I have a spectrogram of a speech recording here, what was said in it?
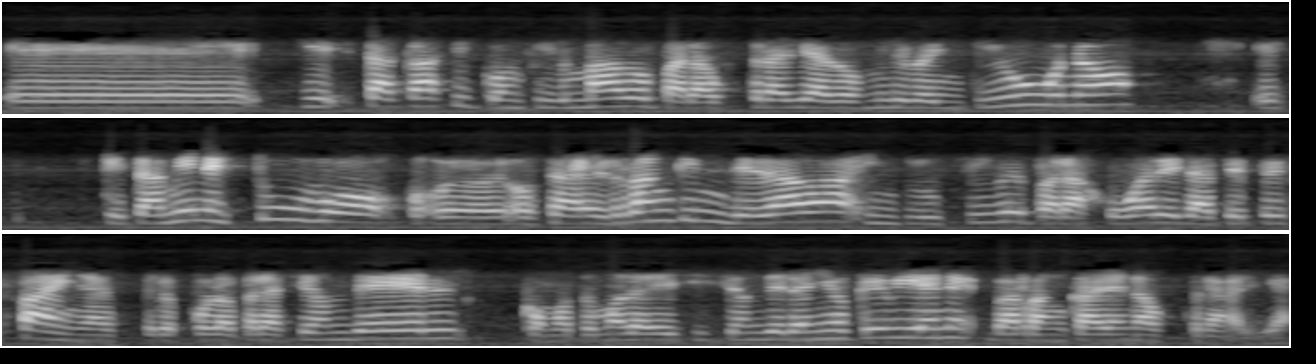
eh, está casi confirmado para Australia 2021, que también estuvo, eh, o sea, el ranking le daba inclusive para jugar el ATP Finals, pero por la operación de él, como tomó la decisión del año que viene, va a arrancar en Australia.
